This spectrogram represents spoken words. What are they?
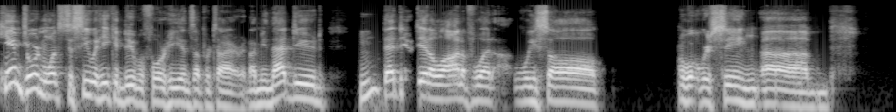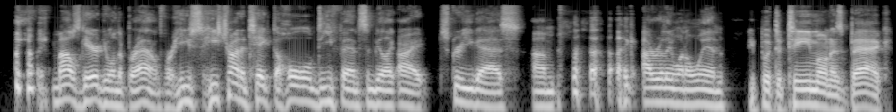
Cam Jordan wants to see what he can do before he ends up retiring. I mean, that dude, Hmm. that dude did a lot of what we saw, what we're seeing um, Myles Garrett do on the Browns, where he's he's trying to take the whole defense and be like, all right, screw you guys. Um, like I really want to win. he put the team on his back.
